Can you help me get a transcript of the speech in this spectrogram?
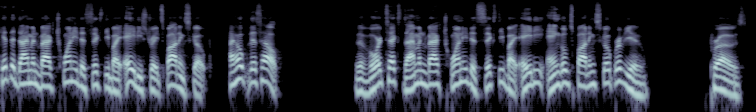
get the Diamondback 20 to 60 by 80 straight spotting scope. I hope this helped. The Vortex Diamondback 20 to 60 by 80 angled spotting scope review. Pros.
